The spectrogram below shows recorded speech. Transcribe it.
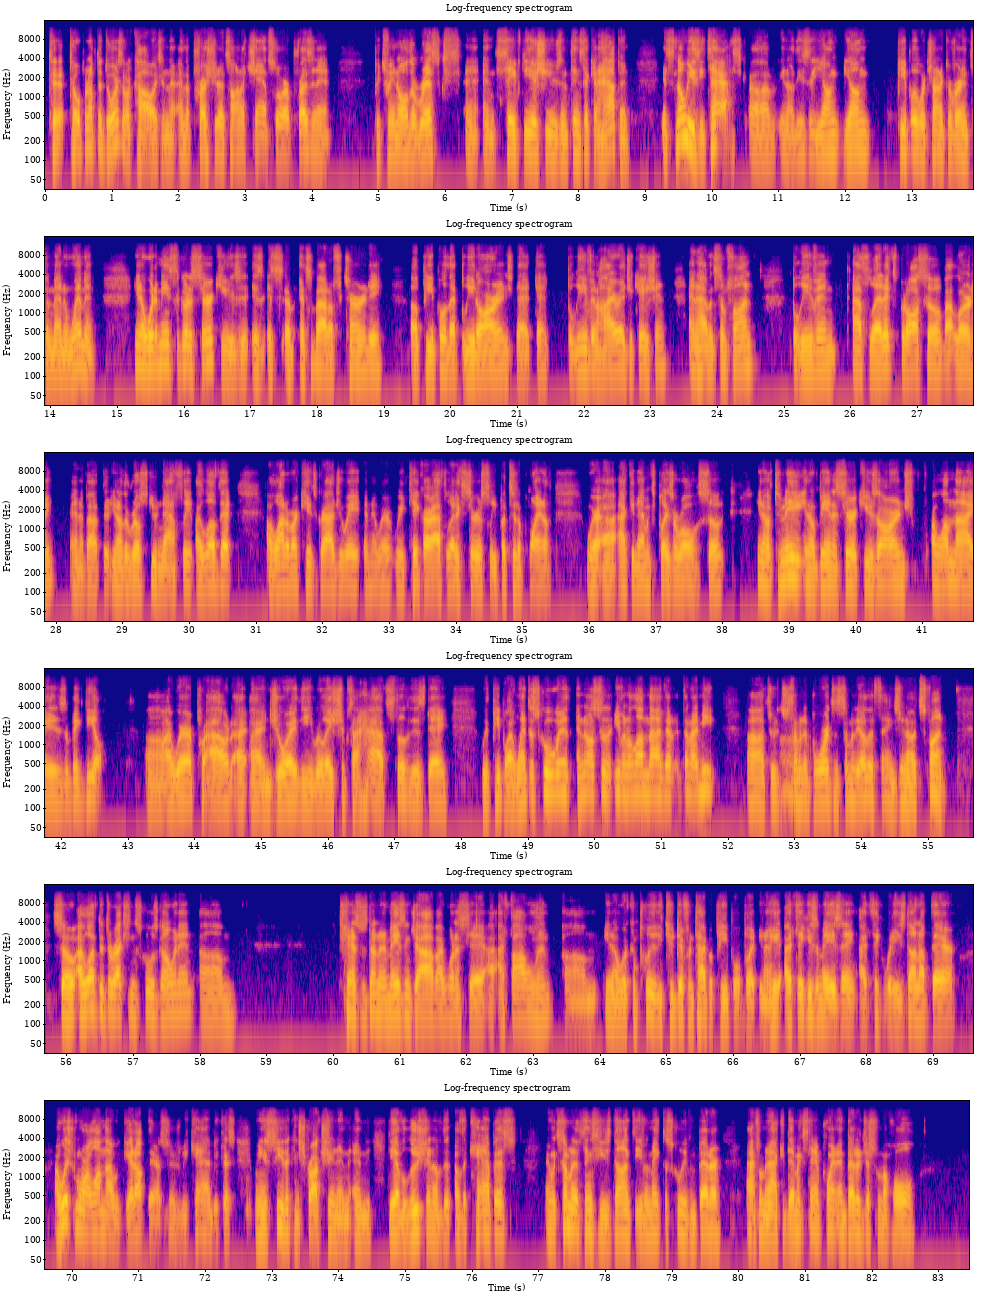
to, to open up the doors of a college and the, and the pressure that's on a chancellor or a president between all the risks and, and safety issues and things that can happen. It's no easy task. Uh, you know, these are young, young people who are trying to convert into men and women. You know, what it means to go to Syracuse is, it's, it's about a fraternity of people that bleed orange, that, that believe in higher education and having some fun, believe in athletics, but also about learning and about the, you know, the real student athlete. I love that a lot of our kids graduate and where we take our athletics seriously, but to the point of where uh, academics plays a role. So, you know, to me, you know, being a Syracuse Orange alumni is a big deal. Uh, I wear it proud. I, I enjoy the relationships I have still to this day with people I went to school with, and also even alumni that, that I meet uh, through Oh. some of the boards and some of the other things. You know, it's fun. So I love the direction the school is going in. Um, Chancellor's done an amazing job. I want to say I, I follow him. Um, you know, we're completely two different type of people, but you know, he, I think he's amazing. I think what he's done up there. I wish more alumni would get up there as soon as we can because when you see the construction and, and the evolution of the of the campus, and with some of the things he's done to even make the school even better uh, from an academic standpoint and better just from a whole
